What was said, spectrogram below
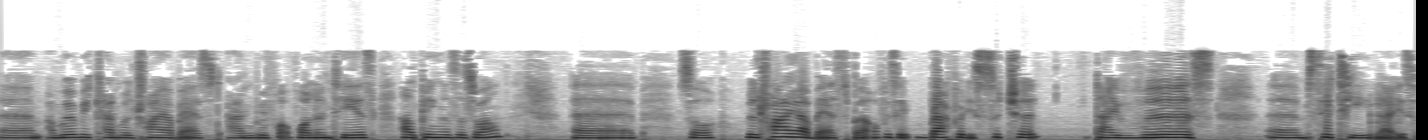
um, and where we can, we'll try our best. And we've got volunteers helping us as well. Uh, so we'll try our best. But obviously, Bradford is such a diverse um, city that Mm. it's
